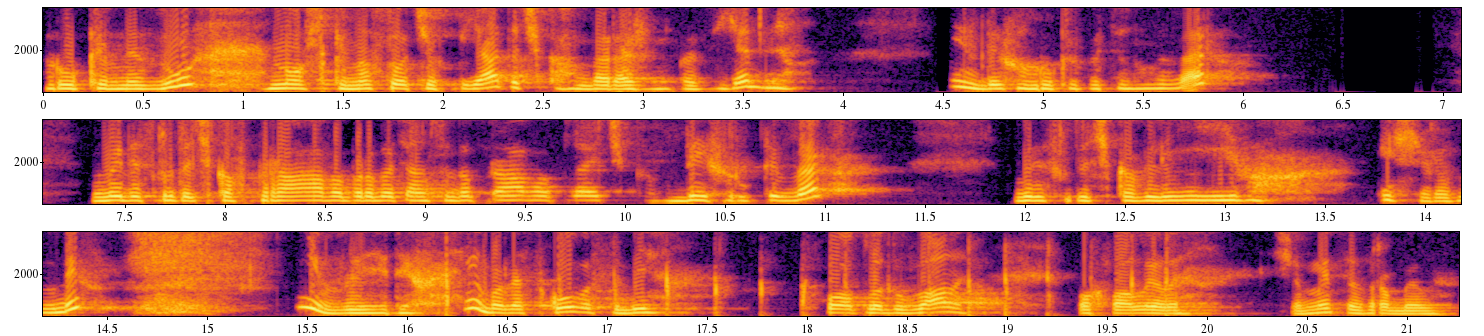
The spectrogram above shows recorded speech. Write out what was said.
Руки внизу, ножки, носочок, п'яточка, обережненько з'єднуємо. І з дихом руки потягнули вверх. Видих скруточка вправо, бороду тягнуться до правого плечка. Вдих, руки вверх. Видих скруточка вліво. І ще раз вдих. І видих. І обов'язково собі поаплодували, похвалили, що ми це зробили.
